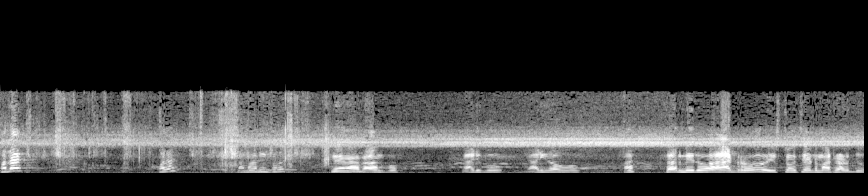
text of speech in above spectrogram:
పద. పద పద నేను రాను పో. గాడికి పో గాడికి రావు? సార్ మీరు ఆర్డర్ ఇష్టం వచ్చినట్టు మాట్లాడద్దు?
